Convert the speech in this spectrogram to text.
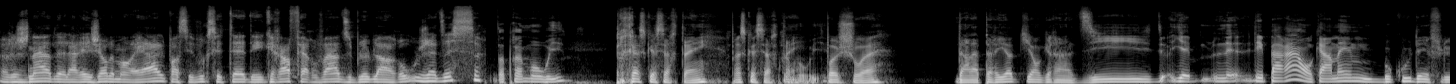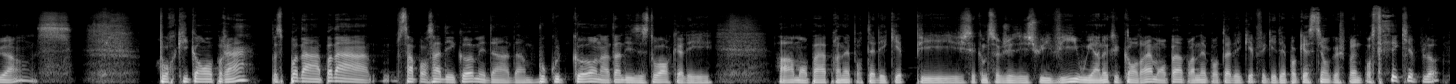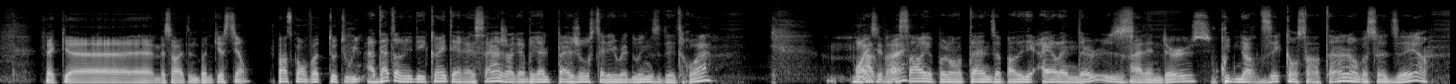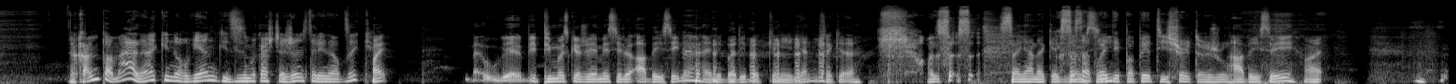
originaire de la région de Montréal, pensez-vous que c'était des grands fervents du bleu, blanc, rouge jadis? D'après moi, oui. Presque certain. Presque certain. Oui. Pas le choix. Dans la période qui ont grandi, il y a- les les parents ont quand même beaucoup d'influence. Pour qui comprend, c'est pas dans, pas dans 100% des cas, mais dans, dans beaucoup de cas, on entend des histoires que les, ah, mon père prenait pour telle équipe, puis c'est comme ça que je les ai suivis. Ou il y en a qui le contraire, mon père prenait pour telle équipe, fait qu'il n'était pas question que je prenne pour cette équipe-là. Fait que, euh, mais ça va être une bonne question. Je pense qu'on vote tout oui. À date, on a eu des cas intéressants. Jean-Gabriel Pajot, c'était les Red Wings de Détroit. Marc c'est vrai. Brassard, il n'y a pas longtemps, il nous a parlé des Highlanders. Islanders. Beaucoup de Nordiques, on s'entend, là, on va se le dire. Il y a quand même pas mal, hein, qui nous reviennent, qui disent, moi, quand j'étais jeune, c'était les Nordiques. Ouais. Ben, et puis moi, ce que j'ai aimé, c'est le ABC, là, Anybody But Canadian. Fait que On- Ça, ça, ça, il y en a quelques-uns ça, ça pourrait être des papiers t-shirts un jour. ABC, ouais.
